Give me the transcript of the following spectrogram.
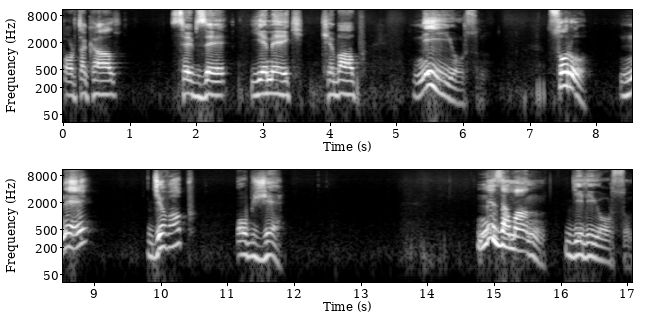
portakal, sebze, yemek, kebap. Ne yiyorsun? Soru ne? Cevap obje. Ne zaman geliyorsun?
